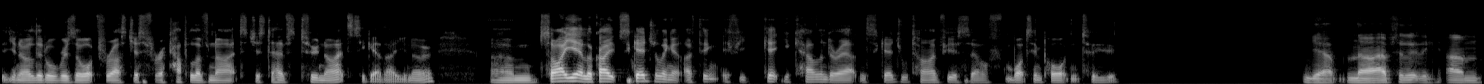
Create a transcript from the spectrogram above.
you know a little resort for us just for a couple of nights, just to have two nights together. You know, um, so I, yeah, look, I scheduling it. I think if you get your calendar out and schedule time for yourself, what's important to you. Yeah, no, absolutely. Um,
